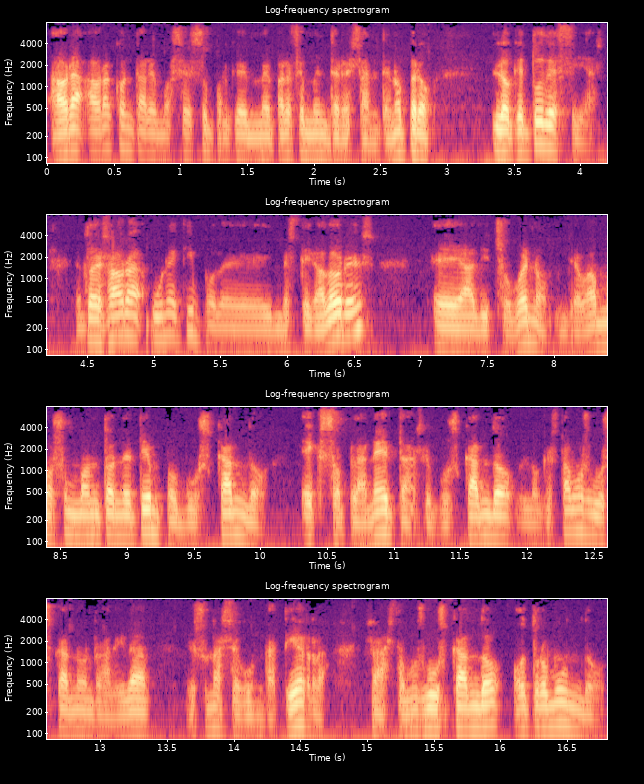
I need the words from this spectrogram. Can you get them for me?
ahora, ahora contaremos eso porque me parece muy interesante, ¿no? Pero lo que tú decías, entonces ahora un equipo de investigadores eh, ha dicho, bueno, llevamos un montón de tiempo buscando exoplanetas, buscando, lo que estamos buscando en realidad es una segunda Tierra. O sea, estamos buscando otro mundo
